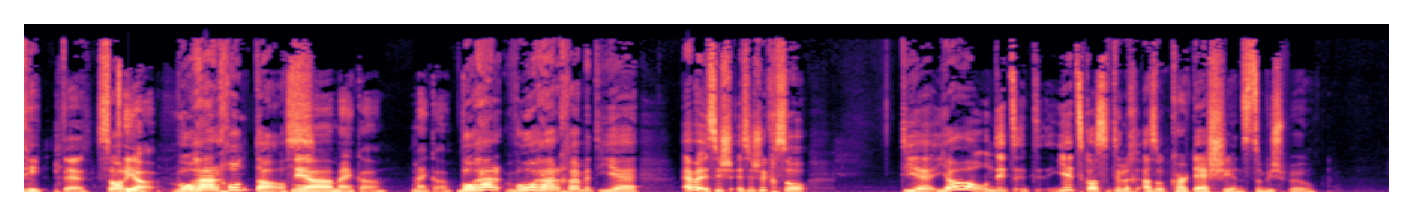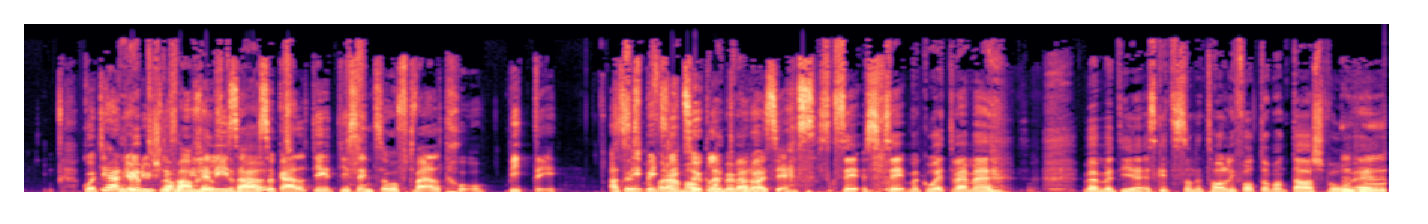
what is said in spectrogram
Titten. Sorry. Ja. Woher kommt das? Ja, mega. Mega. Woher, woher kommen die... Eben, es ist, es ist wirklich so... Die, ja, und jetzt, jetzt geht es natürlich... Also Kardashians zum Beispiel. Gut, die haben ja nichts machen, Lisa. Also, gell, die, die sind so auf die Welt gekommonBitte. Also ein bisschen zügeln gut, müssen wenn wir man- uns jetzt. Es sieht, es sieht man gut, wenn man, wenn man die, es gibt so eine tolle Fotomontage, wo äh, Mhm. ein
